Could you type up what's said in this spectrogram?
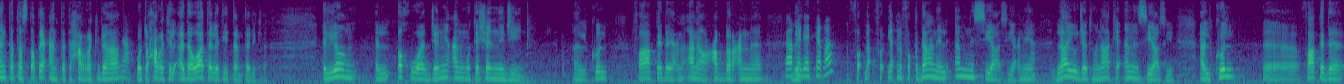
أنت تستطيع أن تتحرك بها نعم. وتحرك الأدوات التي تمتلكها. اليوم الأخوة جميعا متشنجين. الكل فاقدة يعني أنا أعبر عنه فاقد الثقة؟ لا يعني فقدان الأمن السياسي يعني نعم. لا يوجد هناك أمن سياسي الكل آه، فاقد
